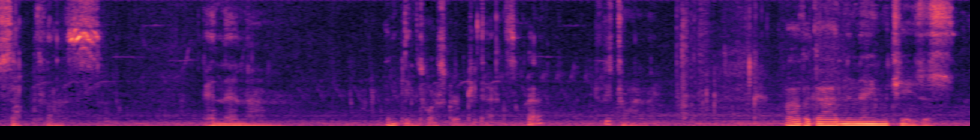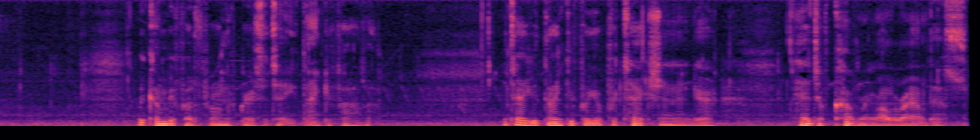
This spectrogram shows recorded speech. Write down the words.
us. And then um, we're going to get into our scripture text. Okay? Please join me. Father God, in the name of Jesus, we come before the throne of grace to tell you thank you, Father. We tell you thank you for your protection and your hedge of covering all around us.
